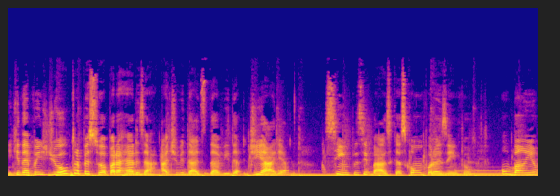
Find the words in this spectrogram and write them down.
e que depende de outra pessoa para realizar atividades da vida diária simples e básicas, como por exemplo o banho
